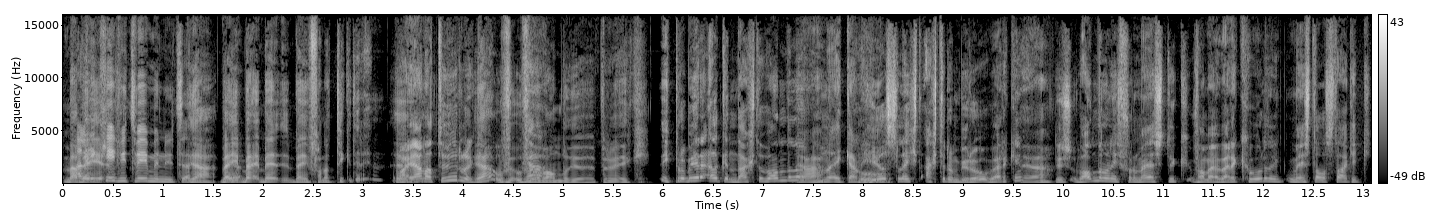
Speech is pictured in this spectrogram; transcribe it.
Maar Allee, je, ik geef u twee minuten. ja, ben, je, ben, ben, ben je fanatiek erin? maar Eh, ja, natuurlijk. ja? Hoeveel, hoeveel Ja. wandel je per week? Ik probeer elke dag te wandelen, Ja, omdat ik kan cool. heel slecht achter een bureau werken. Ja. Dus wandelen is voor mij een stuk van mijn werk geworden. Meestal sta ik, ik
